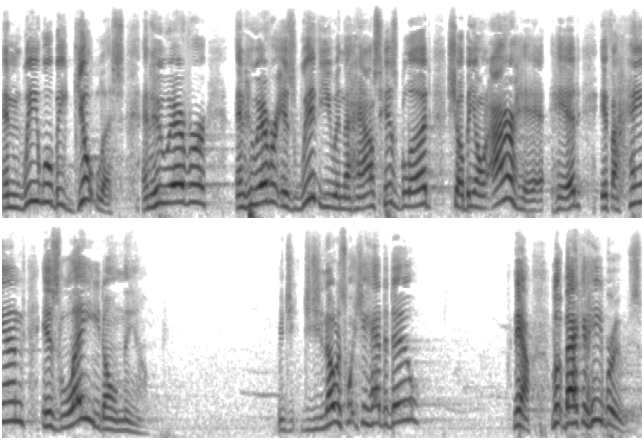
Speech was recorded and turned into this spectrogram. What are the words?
and we will be guiltless. And whoever and whoever is with you in the house, his blood shall be on our head if a hand is laid on them. Did you, notice what she had to do? Now, look back at Hebrews,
